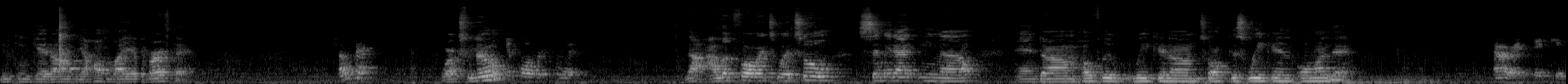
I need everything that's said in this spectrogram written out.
you can get um, your home by your birthday. Okay. Works for you? Looking forward to it. Now, I look forward to it too. Send me that email, and um, hopefully we can um, talk this weekend or Monday. All right, thank you.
